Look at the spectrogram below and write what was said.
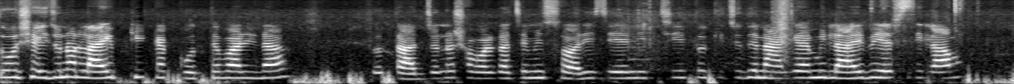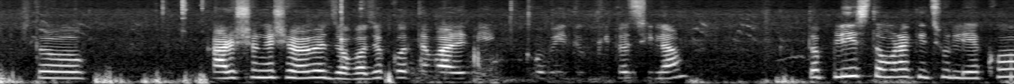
তো সেই জন্য লাইভ ঠিকঠাক করতে পারি না। তো তার জন্য সবার কাছে আমি সরি চেয়ে নিচ্ছি। তো কিছুদিন আগে আমি লাইভে এসেছিলাম। তো কারোর সঙ্গে সেভাবে যোগাযোগ করতে পারিনি, খুবই দুঃখিত ছিলাম। তো প্লিজ তোমরা কিছু লেখো।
